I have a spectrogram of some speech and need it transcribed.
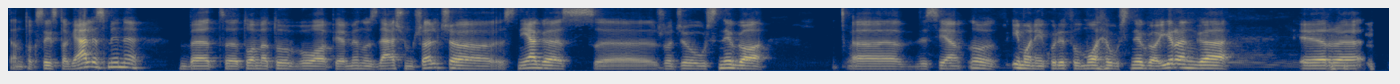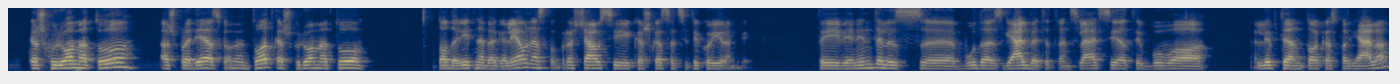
Ten toksai stogelis mini, bet tuo metu buvo apie minus 10 šalčio, sniegas, e, žodžiu, užsnigo visiems, nu, įmoniai, kuri filmuoja, užsnigo įrangą ir kažkuriuo metu aš pradėjęs komentuoti, kažkuriuo metu to daryti nebegalėjau, nes paprasčiausiai kažkas atsitiko įrangai. Tai vienintelis e, būdas gelbėti transliaciją tai buvo lipti ant tokio stogelio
